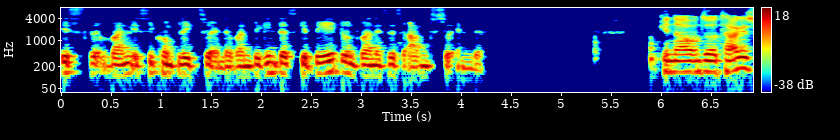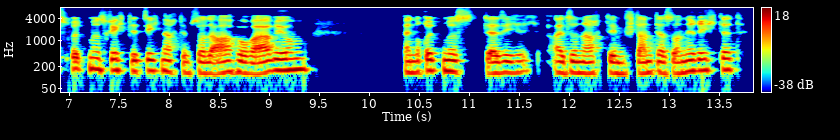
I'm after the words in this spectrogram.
ist, wann ist sie komplett zu Ende? Wann beginnt das Gebet und wann ist es abends zu Ende? Genau, unser Tagesrhythmus richtet sich nach dem Solarhorarium, ein Rhythmus, der sich also nach dem Stand der Sonne richtet.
